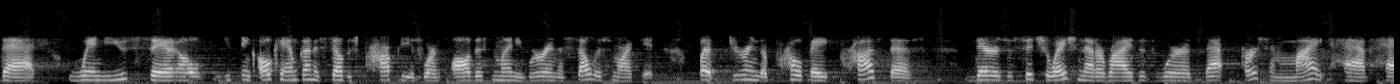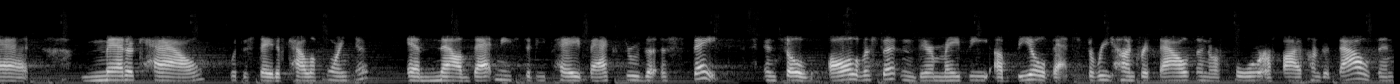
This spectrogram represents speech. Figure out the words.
that when you sell, you think, okay, I'm going to sell this property, it's worth all this money. We're in a seller's market. But during the probate process, there's a situation that arises where that person might have had Medi-Cal with the state of California, and now that needs to be paid back through the estate. And so all of a sudden there may be a bill that's 300,000 or 4 or 500,000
